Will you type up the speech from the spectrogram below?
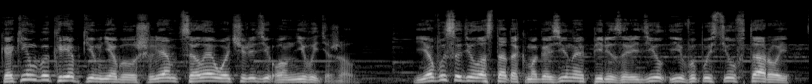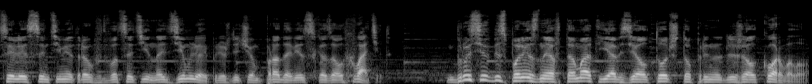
Каким бы крепким ни был шлем, целой очереди он не выдержал. Я высадил остаток магазина, перезарядил и выпустил второй, целясь сантиметров в двадцати над землей, прежде чем продавец сказал «хватит». Бросив бесполезный автомат, я взял тот, что принадлежал Корвалу.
